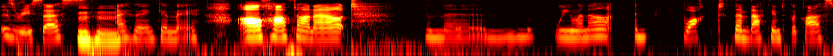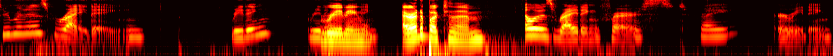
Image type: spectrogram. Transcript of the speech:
is recess. Mhm. I think, and they all hopped on out, and then we went out and walked them back into the classroom, and it is writing, reading, reading, Reading. writing. I read a book to them. Oh, it was writing first, right, or reading.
